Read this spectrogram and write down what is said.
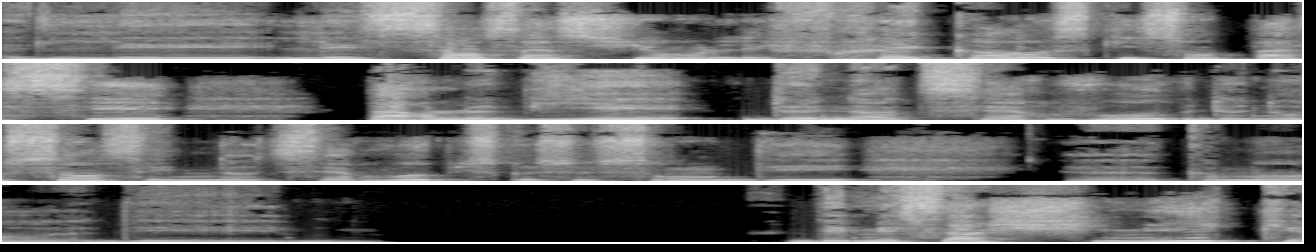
les sensations, les fréquences qui sont passées par le biais de notre cerveau, de nos sens et de notre cerveau, puisque ce sont des euh, comment des des messages chimiques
